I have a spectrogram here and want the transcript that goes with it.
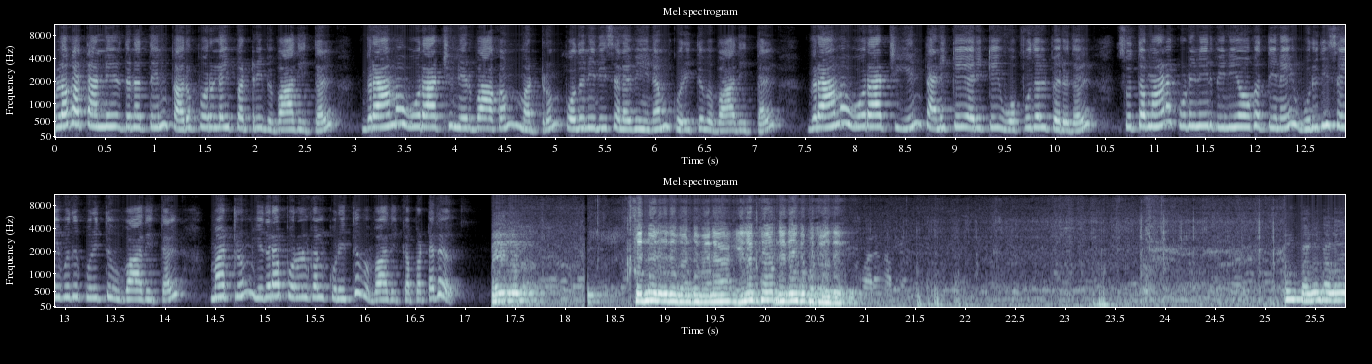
உலக தண்ணீர் தினத்தின் கருப்பொருளை பற்றி விவாதித்தல் கிராம ஊராட்சி நிர்வாகம் மற்றும் பொதுநிதி செலவீனம் குறித்து விவாதித்தல் கிராம ஊராட்சியின் தணிக்கை அறிக்கை ஒப்புதல் பெறுதல் சுத்தமான குடிநீர் விநியோகத்தினை உறுதி செய்வது குறித்து விவாதித்தல் மற்றும் இதர பொருள்கள் குறித்து விவாதிக்கப்பட்டது. வேண்டும் என இலக்கு நிர்ணயிக்கப்பட்டுள்ளது. தகுந்த அளவு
